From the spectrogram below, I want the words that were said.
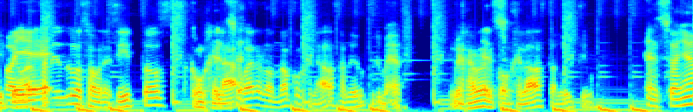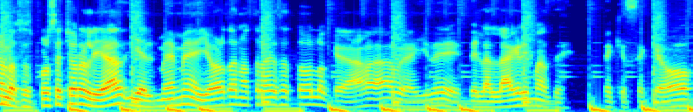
Y que Oye. van saliendo los sobrecitos congelados. Bueno, los no congelados salieron primero. Dejaron el congelado hasta el último. El sueño de los Spurs hecho realidad y el meme de Jordan otra vez a todo lo que daba, güey, ahí de, de las lágrimas de, de que se quedó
